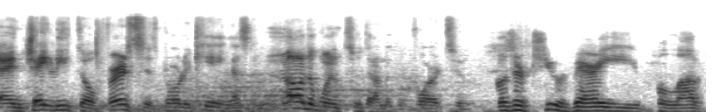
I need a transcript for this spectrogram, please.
and Jay Lethal versus Brody King. That's another one too that I'm looking forward to. Those are two very beloved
